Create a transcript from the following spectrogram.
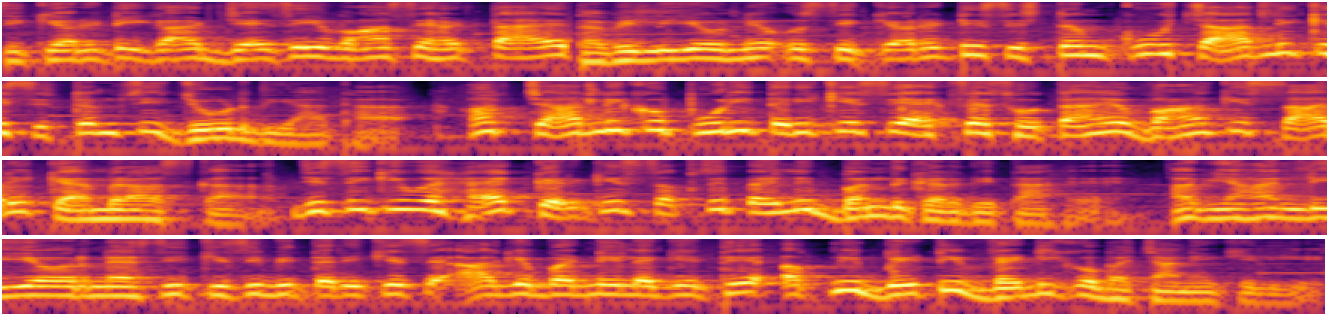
सिक्योरिटी गार्ड जैसे ही वहाँ से हटता है, तभी लियो ने उस सिक्योरिटी सिस्टम को चार्ली के सिस्टम से जोड़ दिया था। अब चार्ली को पूरी तरीके से एक्सेस होता है वहाँ के सारे कैमरास का, जिसे कि वो हैक करके सबसे पहले बंद कर देता है। अब यहाँ लियो और नेसी किसी भी तरीके से आगे बढ़ने लगे थे अपनी बेटी वेडी को बचाने के लिए।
